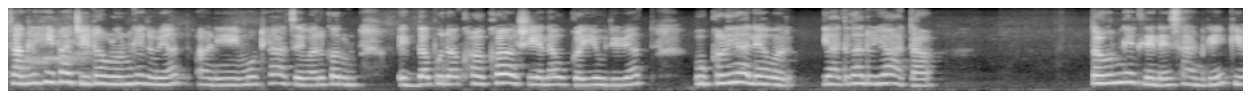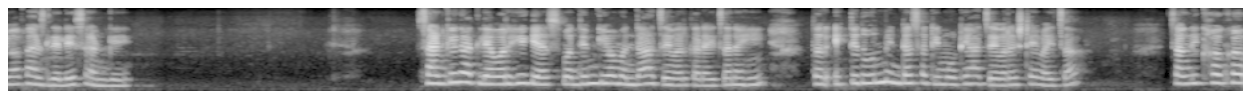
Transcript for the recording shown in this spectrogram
चांगली ही भाजी ढवळून घेऊयात आणि मोठ्या आचेवर करून एकदा पुन्हा खळखळ अशी याला उकळी येऊ देऊयात. उकळी आल्यावर यात घालूया आता तळून घेतलेले सांडगे किंवा भाजलेले सांडगे. सांडगे घातल्यावरही गॅस मध्यम किंवा मंद आचेवर करायचा नाही तर एक ते दोन मिनटासाठी मोठ्या आचेवरच ठेवायचा. चांगली खळखळ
